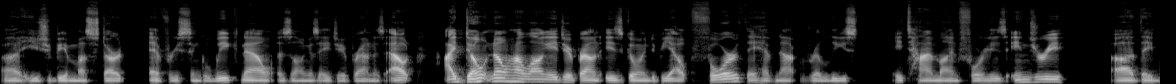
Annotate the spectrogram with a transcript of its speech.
Uh he should be a must start every single week now, as long as AJ Brown is out. I don't know how long AJ Brown is going to be out for. They have not released a timeline for his injury. Uh, they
